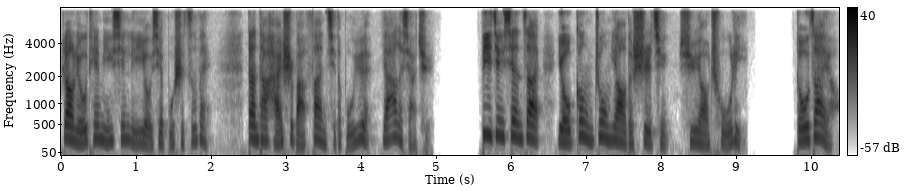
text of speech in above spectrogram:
让刘天明心里有些不是滋味，但他还是把泛起的不悦压了下去。毕竟现在有更重要的事情需要处理。都在啊。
